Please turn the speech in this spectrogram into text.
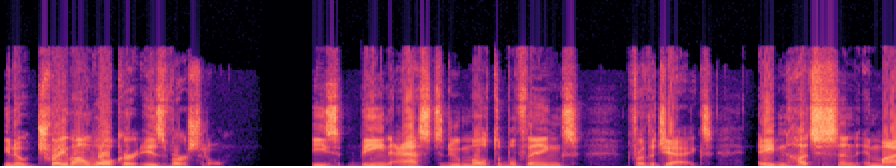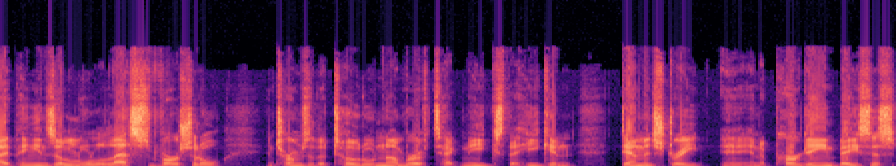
You know, Travon Walker is versatile. He's being asked to do multiple things for the Jags. Aidan Hutchinson, in my opinion, is a little less versatile in terms of the total number of techniques that he can demonstrate in a per game basis.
